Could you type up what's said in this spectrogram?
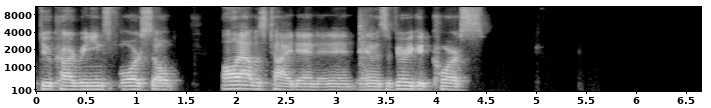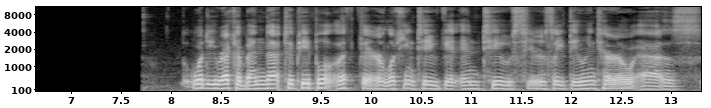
do card readings for? So all that was tied in and it, and it was a very good course would you recommend that to people if they're looking to get into seriously doing tarot as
